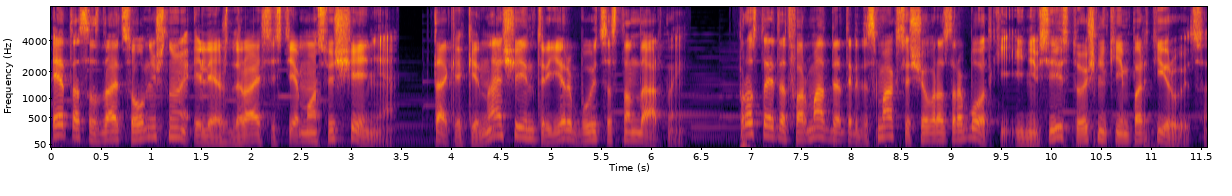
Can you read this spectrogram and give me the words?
это создать солнечную или HDRI систему освещения. Так как иначе интерьер будет со стандартной. Просто этот формат для 3ds Max еще в разработке и не все источники импортируются.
